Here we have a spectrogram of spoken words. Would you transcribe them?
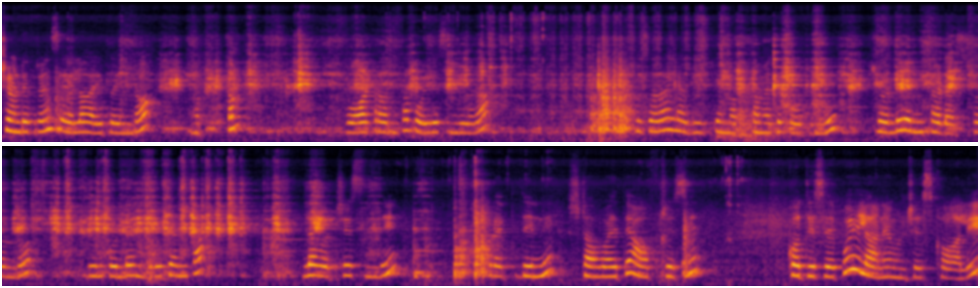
చూడండి ఫ్రెండ్స్ ఎలా అయిపోయిందో. మొత్తం వాటర్ అంతా పోయేసింది కదా. చూసారా ఇలా గీస్తే మొత్తం అయితే పోతుంది. చూడండి ఎంత డస్ట్ ఉందో. దీనికి ఉండే మురికి అంతా ఇలా వచ్చేసింది. ఇప్పుడైతే దీన్ని స్టవ్ అయితే ఆఫ్ చేసి కొద్దిసేపు ఇలానే ఉంచేసుకోవాలి.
